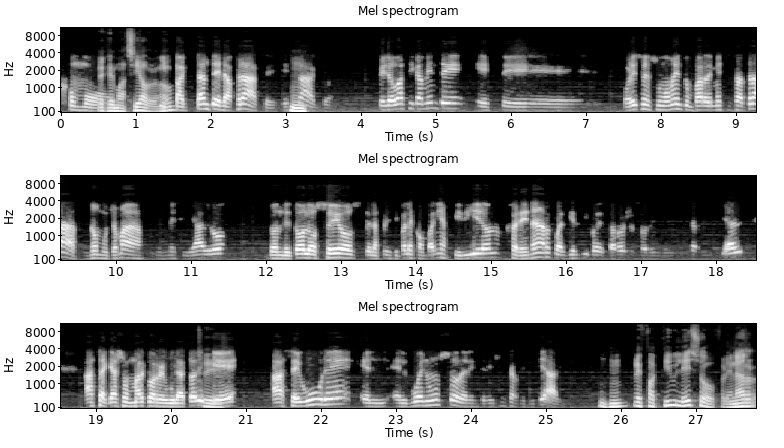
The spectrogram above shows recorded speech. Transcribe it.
como es demasiado, ¿no? impactante es la frase, mm. exacto. Pero básicamente este por eso en su momento, un par de meses atrás, no mucho más, un mes y algo, donde todos los CEOs de las principales compañías pidieron frenar cualquier tipo de desarrollo sobre inteligencia hasta que haya un marco regulatorio que asegure el, buen uso de la inteligencia artificial. ¿Es factible eso, frenar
